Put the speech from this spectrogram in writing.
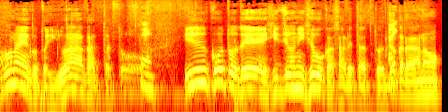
危ないこと言わなかったと。いうことで、非常に評価されたと。だから、あの、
